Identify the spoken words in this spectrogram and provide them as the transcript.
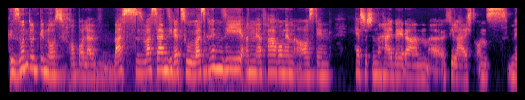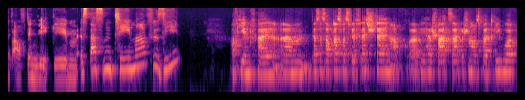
Gesund und Genuss, Frau Boller. Was, was sagen Sie dazu? Was können Sie an Erfahrungen aus den hessischen Heilbädern äh, vielleicht uns mit auf den Weg geben? Ist das ein Thema für Sie? Auf jeden Fall. Ähm, das ist auch das, was wir feststellen, auch äh, wie Herr Schwarz sagte schon aus Bad Triburg.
